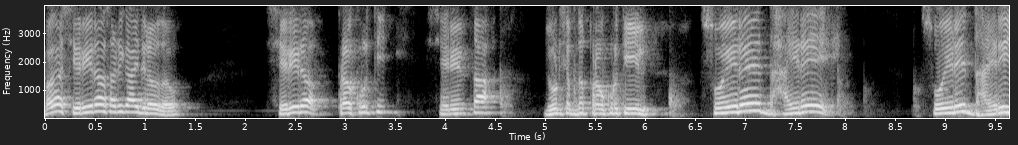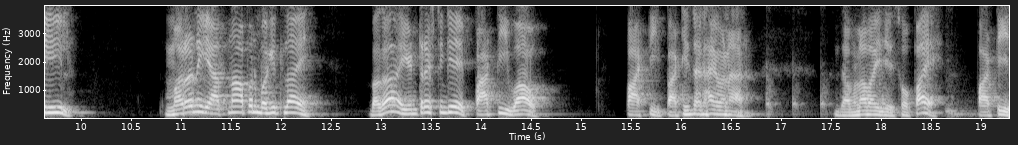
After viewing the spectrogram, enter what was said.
बघा शरीरासाठी काय दिलं होतं? शरीर प्रकृती. शरीरचा जोड शब्द प्रकृती येईल. सोयरे धायरे. सोयरे धायरे येईल. मरण यातना आपण बघितलंय. बघा इंटरेस्टिंग आहे. पाटी वाव. पाटी पाटीचा काय होणार? जमला पाहिजे सोपा आहे. पाटी.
